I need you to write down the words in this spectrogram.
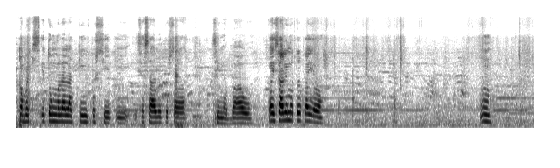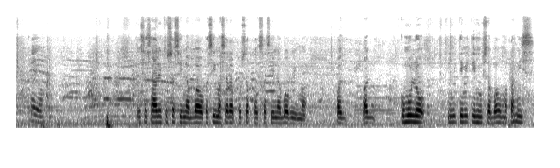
Mga kabaks, itong malalaking pusit, isasali ko sa sinabaw. Kay, sali mo to kayo. Mm. Kayo. Isasali to sa sinabaw kasi masarap to sa pag sa sinabaw. Eh, ma, pag, pag kumulo, umitim-itim yung sabaw, matamis.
